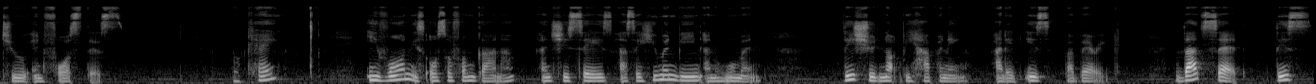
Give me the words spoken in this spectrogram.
to enforce this. Okay? Yvonne is also from Ghana, and she says, as a human being and woman, this should not be happening, and it is barbaric. That said, this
